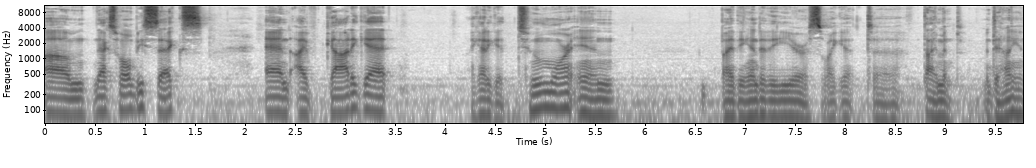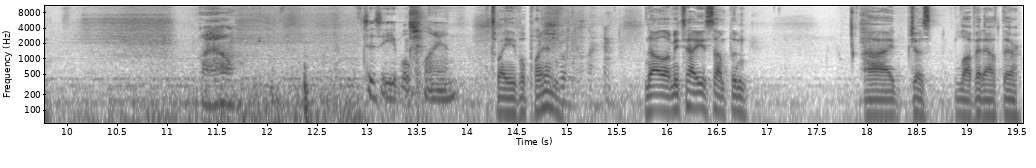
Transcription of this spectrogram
Um, next one will be six, and I've got to get I got to get two more in by the end of the year, so I get uh, diamond medallion. Wow. It's his evil plan. It's my evil plan. No, let me tell you something. I just love it out there.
